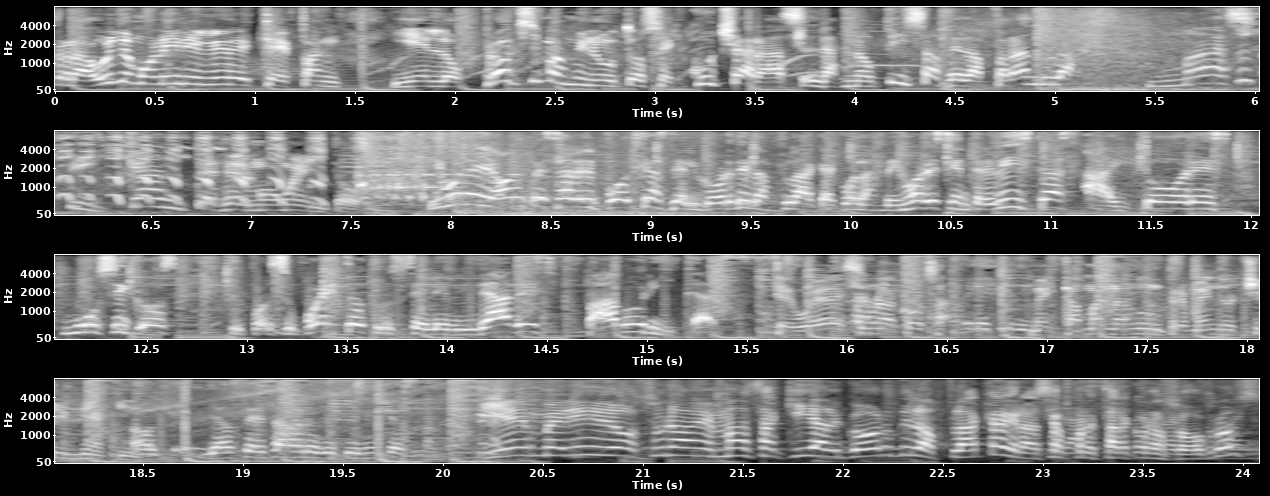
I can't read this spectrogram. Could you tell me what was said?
Raúl de Molina y Lidia Estefan y en los próximos minutos escucharás las noticias de la farándula más picantes del momento. Y bueno, ya va a empezar el podcast del Gordo y la Flaca con las mejores entrevistas a actores, músicos y por supuesto tus celebridades favoritas. Te voy a decir una cosa, me está mandando un tremendo chisme aquí. Ok, ya ustedes saben lo que tienen que hacer. Bienvenidos una vez más aquí al Gordo y la Flaca, gracias, por estar con nosotros.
